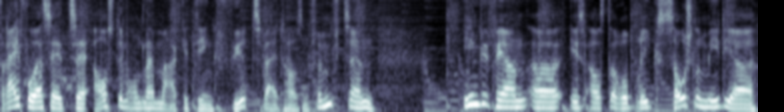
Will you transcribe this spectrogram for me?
Drei Vorsätze aus dem Online-Marketing für 2015 Inwiefern äh, ist aus der Rubrik Social Media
